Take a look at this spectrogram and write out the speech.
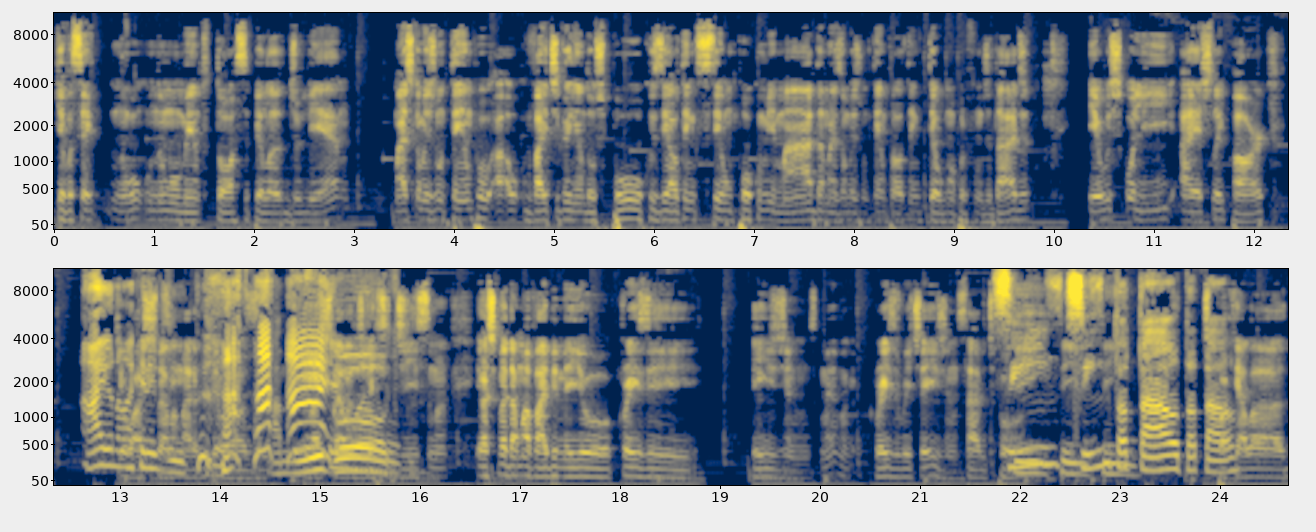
que você no, no momento torce pela Julianne, mas que ao mesmo tempo vai te ganhando aos poucos e ela tem que ser um pouco mimada, mas ao mesmo tempo ela tem que ter alguma profundidade. Eu escolhi a Ashley Park, Ai, eu que não eu acredito. acho ela maravilhosa. Ela é Amigo! divertidíssima. Eu acho que vai dar uma vibe meio crazy Asians. Como é? Crazy Rich Asians, sabe? Tipo, Sim, Sim, sim, sim. total, total. aquela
